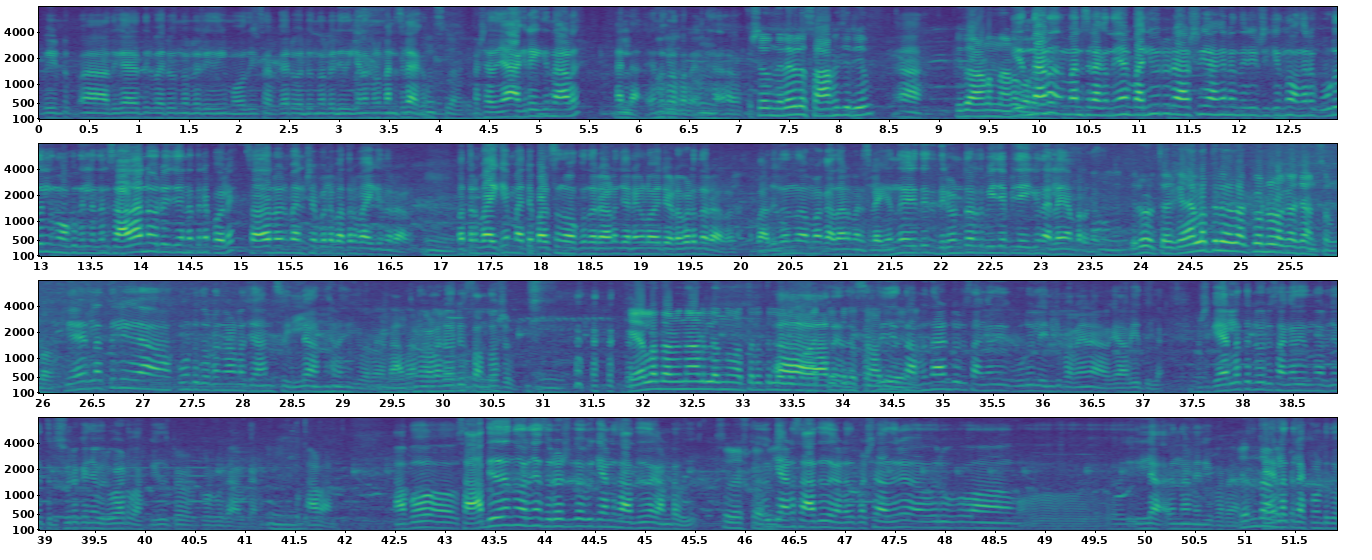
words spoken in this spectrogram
വീണ്ടും അധികാരത്തിൽ വരും എന്നുള്ള രീതിക്ക് മോദി സർക്കാർ വരും എന്നുള്ള രീതിക്കാണ് നമ്മൾ മനസ്സിലാക്കുന്നത്. പക്ഷെ അത് ഞാൻ ആഗ്രഹിക്കുന്ന ആൾ അല്ല എന്ന് പറയാം. പക്ഷെ നിലവിലെ സാഹചര്യം ആ. ഇതാണെന്നാണ് എന്താണ് എന്നാണ് മനസ്സിലാക്കുന്നത്. ഞാൻ വലിയൊരു രാഷ്ട്രീയം അങ്ങനെ നിരീക്ഷിക്കുന്നു അങ്ങനെ കൂടുതൽ നോക്കുന്നില്ല. എന്നാലും സാധാരണ ഒരു ജനത്തിനെ പോലെ സാധാരണ ഒരു മനുഷ്യ പോലെ പത്രം വായിക്കുന്ന ഒരാൾ പത്രം വായിക്കും മറ്റേ പൾസ് നോക്കുന്ന ഒരാളും ജനങ്ങളുമായിട്ട് ഇടപെടുന്ന ഒരാളാണ്. അപ്പോൾ അതിൽ നിന്ന് നമുക്ക് അതാണ് മനസ്സിലായി എന്ന് കരുതി തിരുവനന്തപുരത്ത് ബി ജെ പി ജയിക്കുന്നല്ല ഞാൻ പറഞ്ഞത്. കേരളത്തിൽ അക്കൗണ്ട് തുടങ്ങാൻ ചാൻസ് ഉണ്ടോ കേരളത്തിൽ അക്കൗണ്ട് തുടങ്ങാനുള്ള ചാൻസ് ഇല്ല എന്നാണ് എനിക്ക് പറയുന്നത് അതാണ് വളരെ ഒരു സന്തോഷം. കേരളം തമിഴ്നാട്ടിലൊന്നും അത്തരത്തിൽ തമിഴ്നാടിന്റെ തമിഴ്നാടിന്റെ ഒരു സംഗതി കൂടുതൽ എനിക്ക് പറയാൻ അറിയത്തില്ല. പക്ഷെ കേരളത്തിന്റെ ഒരു സംഗതി എന്ന് പറഞ്ഞാൽ തൃശ്ശൂരൊക്കെ ഞാൻ ഒരുപാട് വർക്ക് ചെയ്തിട്ടുള്ള ഒരാൾക്കാരാണ് ആളാണ്. അപ്പോൾ സാധ്യത എന്ന് പറഞ്ഞാൽ സുരേഷ് ഗോപിക്കാണ് സാധ്യത കണ്ടത്. സുരേഷ് ഗോപിക്കാണ് സാധ്യത കണ്ടത്. പക്ഷെ അതിന് ഒരു ഇല്ല എന്നാണ് എനിക്ക് പറയാൻ കേരളത്തിൽ അക്കൗണ്ട്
